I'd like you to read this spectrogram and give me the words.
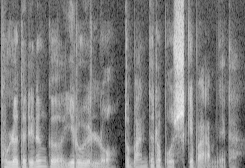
불러드리는 그 일요일로 또 만들어 보시기 바랍니다.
